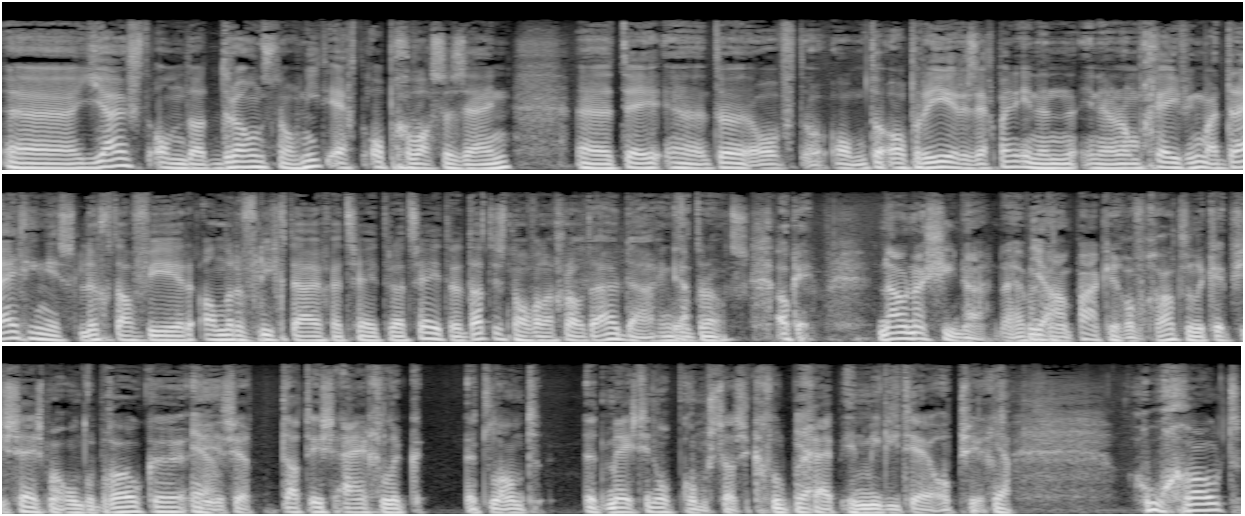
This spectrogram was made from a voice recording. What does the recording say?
Uh, juist omdat drones nog niet echt opgewassen zijn uh, te, te, of, om te opereren zeg maar, in, een, in een omgeving waar dreiging is, luchtafweer, andere vliegtuigen, et cetera, et cetera. Dat is nog wel een grote uitdaging ja. voor drones. Oké, okay. nou naar China. Daar hebben we het ja. nou een paar keer over gehad en ik heb je steeds maar onderbroken. Ja. En je zegt dat is eigenlijk het land het meest in opkomst, als ik goed begrijp, in militair opzicht. Hoe groot,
